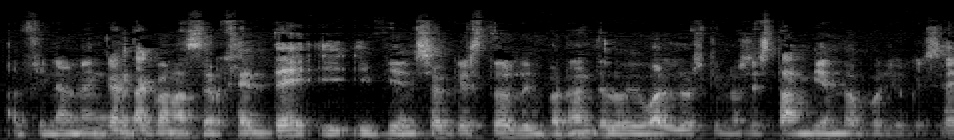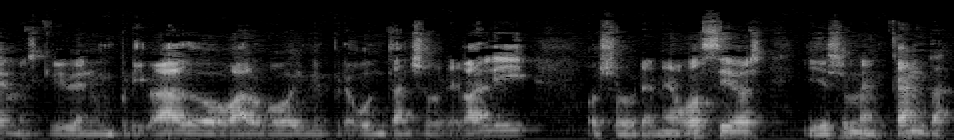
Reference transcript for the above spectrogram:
Al final me encanta conocer gente y, pienso que esto es lo importante. Luego igual los que nos están viendo, pues yo qué sé, me escriben un privado o algo y me preguntan sobre Bali o sobre negocios y eso me encanta.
